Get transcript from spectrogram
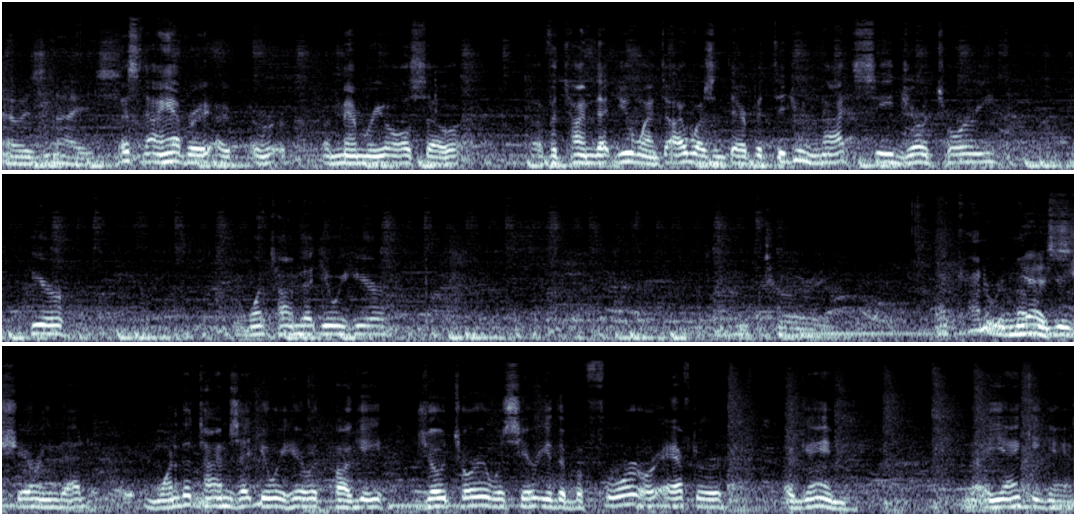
that was nice. Listen, I have a, a, a memory also of a time that you went. I wasn't there, but did you not see Joe Torre here one time that you were here? I kind of remember Yes. you sharing that one of the times that you were here with Puggy, Joe Torre was here either before or after a game, a Yankee game.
